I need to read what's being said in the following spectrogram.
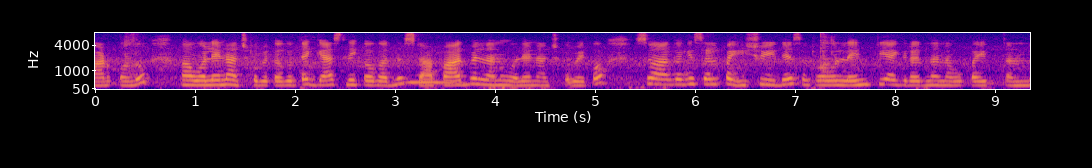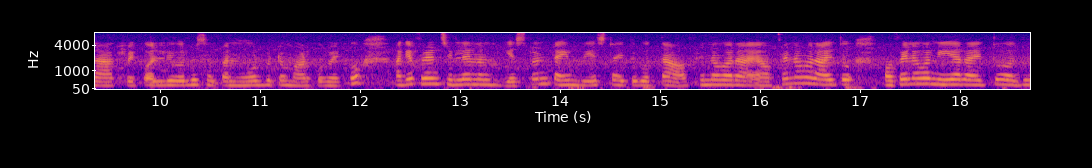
ಮಾಡಿಕೊಂಡು ಒಲೆನ ಹಚ್ಕೋಬೇಕಾಗುತ್ತೆ. ಗ್ಯಾಸ್ ಲೀಕ್ ಆಗೋದನ್ನ ಸ್ಟಾಪ್ ಆದಮೇಲೆ ನಾನು ಒಲೆನ ಹಚ್ಕೋಬೇಕು. ಸೊ ಹಾಗಾಗಿ ಸ್ವಲ್ಪ ಇಶ್ಯೂ ಇದೆ. ಸ್ವಲ್ಪ ಲೆಂತಿ ಆಗಿರೋದನ್ನ ನಾವು ಪೈಪ್ ತಂದು ಹಾಕಬೇಕು. ಅಲ್ಲಿವರೆಗೂ ಸ್ವಲ್ಪ ನೋಡಿಬಿಟ್ಟು ಮಾಡ್ಕೋಬೇಕು. ಹಾಗೆ ಫ್ರೆಂಡ್ಸ್ ಇಲ್ಲೇ ನಮ್ಗೆ ಎಷ್ಟೊಂದು ಟೈಮ್ ವೇಸ್ಟ್ ಆಯಿತು ಗೊತ್ತಾ? Half an hour half an hour ಆಯಿತು. ಹಾಫ್ ಆನ್ ಅವರ್ ನಿಯರ್ ಆಯಿತು. ಅದು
